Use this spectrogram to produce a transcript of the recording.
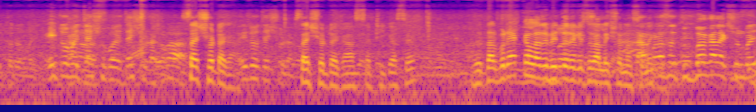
ভিতরে ভাই। এইটা ভাই চারশো ভাই চারশো টাকা। চারশো টাকা। এইটাও চারশো টাকা। চারশো টাকা আচ্ছা ঠিক আছে। তারপরে এক কালারের ভিতরে কিছু কালেকশন আছে নাকি? আছে জুব্বা কালেকশন ভাই।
